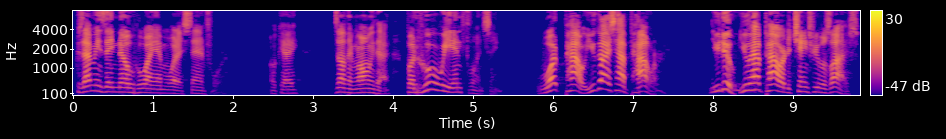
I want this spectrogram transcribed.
Because that means they know who I am and what I stand for. Okay? There's nothing wrong with that. But who are we influencing? What power? You guys have power. You do. You have power to change people's lives.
